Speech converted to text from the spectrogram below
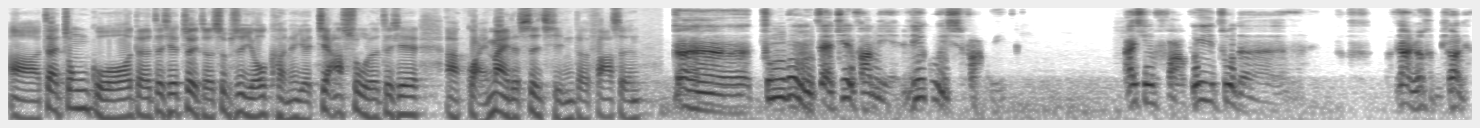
啊，在中国的这些罪责是不是有可能也加速了这些啊拐卖的事？情的发生，呃，中共在这方面立规是法规，而且法规做的让人很漂亮，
